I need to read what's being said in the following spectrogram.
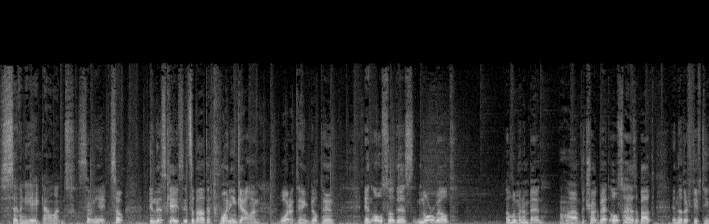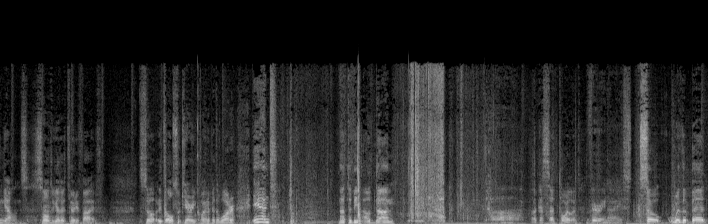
78 gallons. 78. So in this case, it's about a 20 gallon water tank built in. And also this Norweld aluminum bed, Uh-huh. um, the truck bed also has about another 15 gallons. So altogether 35. So it's also carrying quite a bit of water. And not to be outdone, Ah. a cassette toilet. Very nice. So with the bed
